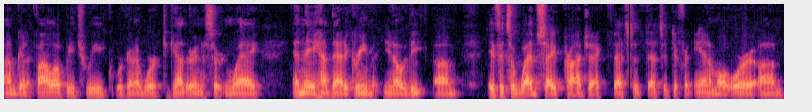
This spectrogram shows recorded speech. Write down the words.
I'm going to follow up each week. We're going to work together in a certain way, and they have that agreement. You know, the um, if it's a website project, that's a, that's a different animal, or um,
